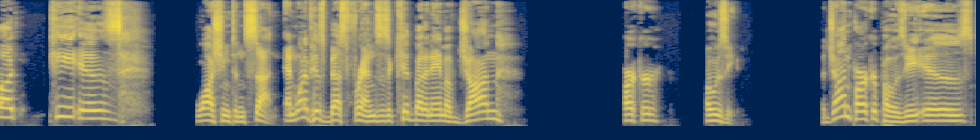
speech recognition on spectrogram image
But he is Washington's son, and one of his best friends is a kid by the name of John Parker Posey. John Parker Posey is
